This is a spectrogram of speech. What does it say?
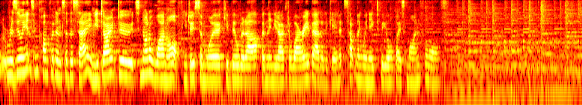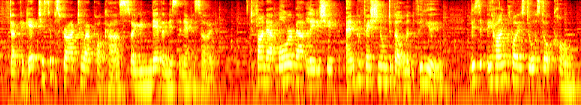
resilience and confidence are the same. You don't do, it's not a one off. You do some work, you build it up, and then you don't have to worry about it again. It's something we need to be always mindful of. Don't forget to subscribe to our podcast so you never miss an episode. To find out more about leadership and professional development for you, visit behindcloseddoors.com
